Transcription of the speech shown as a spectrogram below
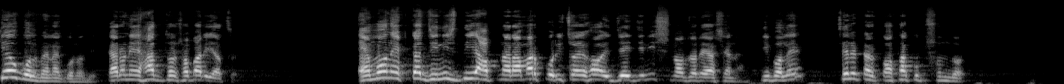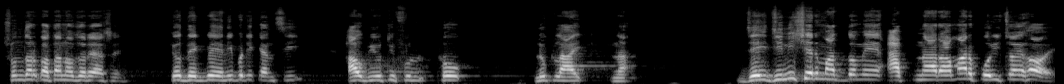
কেউ বলবে না কোনোদিন, কারণ এই হাত সবারই আছে। এমন একটা জিনিস দিয়ে আপনার আমার পরিচয় হয়, যে জিনিস নজরে আসে না। কি বলে? ছেলেটার কথা খুব সুন্দর। সুন্দর কথা নজরে আসে। কেউ দেখবে anybody can see how beautiful ঠোক লুক লাইক না। যেই জিনিসের মাধ্যমে আপনার আমার পরিচয় হয়,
